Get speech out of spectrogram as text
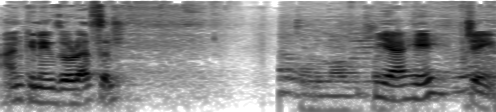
आणखीन एक जोड असेल. ही आहे चैन.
